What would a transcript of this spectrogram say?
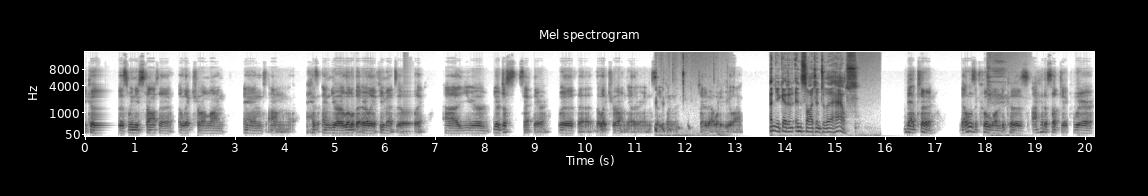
Because when you start a, a lecture online and um, has and you're a little bit early, a few minutes early, uh, you're you're just sat there with uh, the lecturer on the other end, so you can chat about whatever you like. And you get an insight into their house. That too. That was a cool one because I had a subject where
